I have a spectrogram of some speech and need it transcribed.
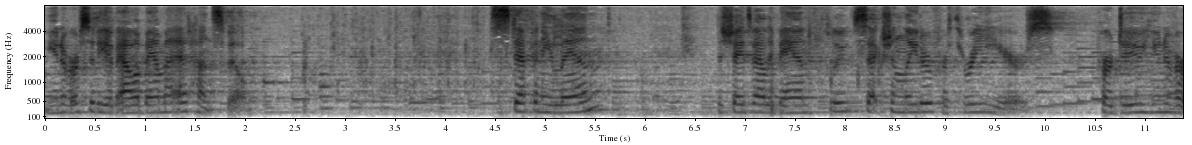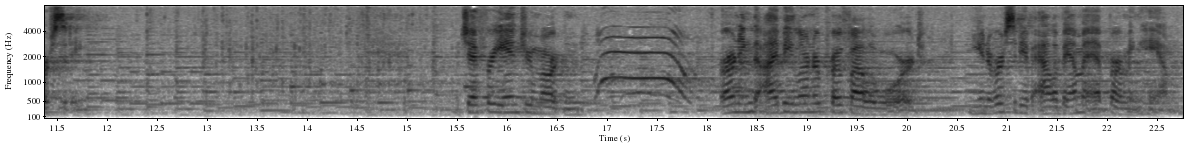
University of Alabama at Huntsville. Stephanie Lynn, the Shades Valley Band flute section leader for three years, Purdue University. Jeffrey Andrew Martin, earning the IB Learner Profile Award, University of Alabama at Birmingham.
